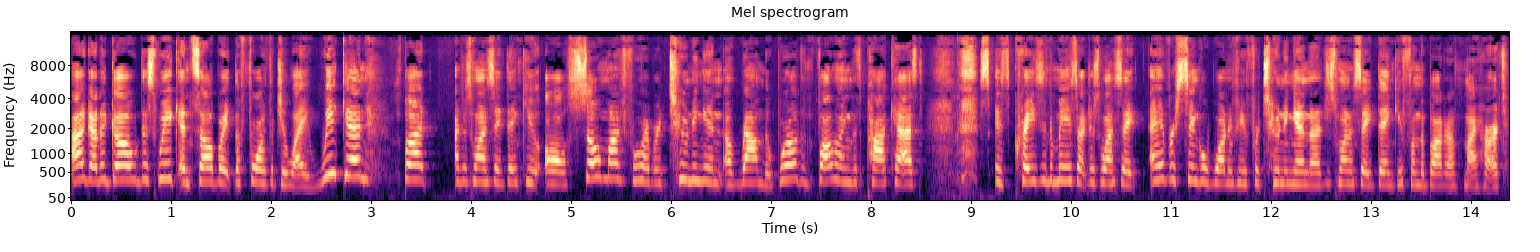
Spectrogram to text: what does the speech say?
I gotta go this week and celebrate the 4th of July weekend. But I just want to say thank you all so much for whoever tuning in around the world and following this podcast. It's crazy to me, so I just want to say every single one of you for tuning in. I just want to say thank you from the bottom of my heart.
